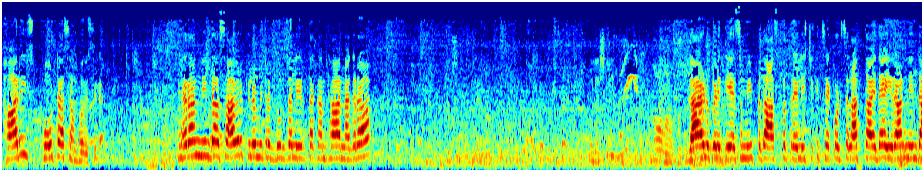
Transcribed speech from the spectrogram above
ಭಾರಿ ಸ್ಫೋಟ ಸಂಭವಿಸಿದೆ. ಟೆಹರಾನ್ನಿಂದ ಸಾವಿರ ಕಿಲೋಮೀಟರ್ ದೂರದಲ್ಲಿ ಇರತಕ್ಕಂತಹ ನಗರ ಗಾಯಾಳುಗಳಿಗೆ ಸಮೀಪದ ಆಸ್ಪತ್ರೆಯಲ್ಲಿ ಚಿಕಿತ್ಸೆ ಕೊಡಿಸಲಾಗ್ತಾ ಇದೆ. ಇರಾನ್ನಿಂದ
